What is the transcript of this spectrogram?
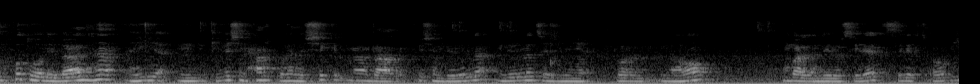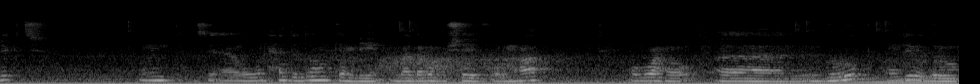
الخطوة اللي بعدها هي كيفاش نحركو هذا الشكل مع بعض. كيفاش نديرو له؟ نديرو له تجميع. نروح لهو ومن بعد نديرو select select object ونحددوهم كاملين. بعد نروحو shape format ونروحو ال group ونديرو group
